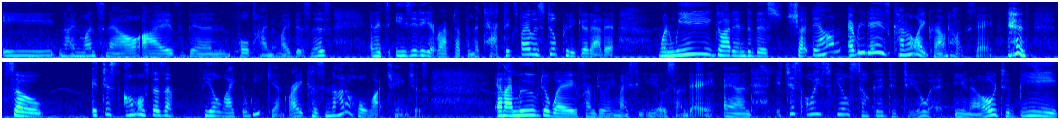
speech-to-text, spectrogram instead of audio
eight, nine months now, I've been full-time in my business and it's easy to get wrapped up in the tactics, but I was still pretty good at it. When we got into this shutdown, every day is kind of like Groundhog's Day. And so it just almost doesn't feel like the weekend, right? Because not a whole lot changes. And I moved away from doing my CEO Sunday and it just always feels so good to do it, you know, to be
